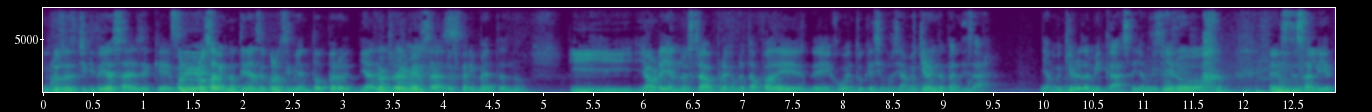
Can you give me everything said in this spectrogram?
Incluso desde chiquito ya sabes de que, bueno, no, sabes, no tenías el conocimiento, pero ya lo experimentas. lo experimentas, ¿no? Y, y ahora ya en nuestra, por ejemplo, etapa de, de juventud que decimos, ya me quiero independizar, ya me quiero ir de mi casa, ya me quiero este, salir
